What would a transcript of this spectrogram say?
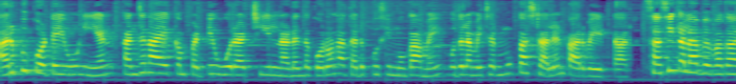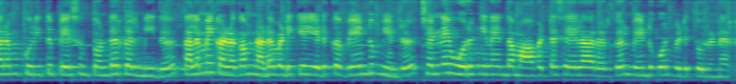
அருப்புக்கோட்டை யூனியன் கஞ்சநாயக்கம்பட்டி ஊராட்சியில் நடந்த கொரோனா தடுப்பூசி முகாமை முதலமைச்சர் மு ஸ்டாலின் பார்வையிட்டார். சசிகலா விவகாரம் குறித்து பேசும் தொண்டர்கள் மீது தலைமை கழகம் நடவடிக்கை எடுக்க வேண்டும் என்று சென்னை ஒருங்கிணைந்த மாவட்ட செயலாளர்கள் வேண்டுகோள் விடுத்துள்ளனர்.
